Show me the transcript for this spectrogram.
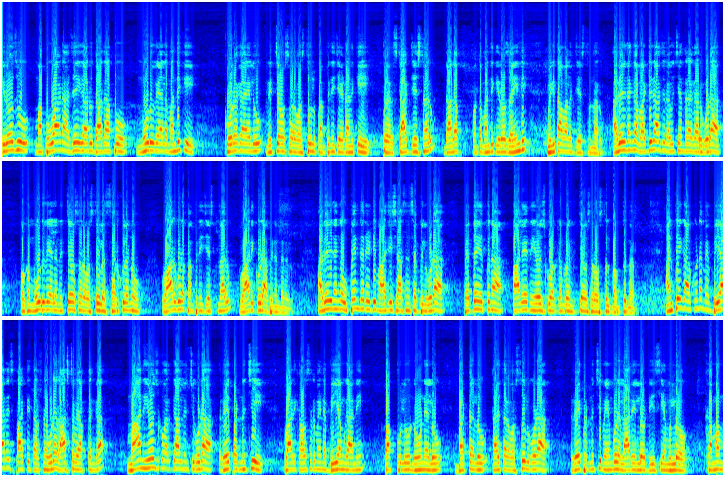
ఈరోజు మా పువ్వాడ అజయ్ గారు దాదాపు మూడు వేల మందికి కూరగాయలు నిత్యావసర వస్తువులు పంపిణీ చేయడానికి స్టార్ట్ చేసినారు. దాదాపు కొంతమందికి ఈరోజు అయింది. మిగతా వాళ్ళకి చేస్తున్నారు. అదేవిధంగా వడ్డీరాజు రవిచంద్ర గారు కూడా ఒక మూడు వేల నిత్యావసర వస్తువుల సరుకులను వారు కూడా పంపిణీ చేస్తున్నారు. వారికి కూడా అభినందనలు. అదేవిధంగా ఉపేందర్ రెడ్డి మాజీ శాసనసభ్యులు కూడా పెద్ద ఎత్తున పాలేరు నియోజకవర్గంలో నిత్యావసర వస్తువులు పంపుతున్నారు. అంతేకాకుండా మేము బీఆర్ఎస్ పార్టీ తరఫున కూడా రాష్ట్ర వ్యాప్తంగా మా నియోజకవర్గాల నుంచి కూడా రేపటి నుంచి వారికి అవసరమైన బియ్యం కానీ పప్పులు నూనెలు బట్టలు తదితర వస్తువులు కూడా రేపటి నుంచి మేము కూడా లారీల్లో డీసీఎంల్లో ఖమ్మం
